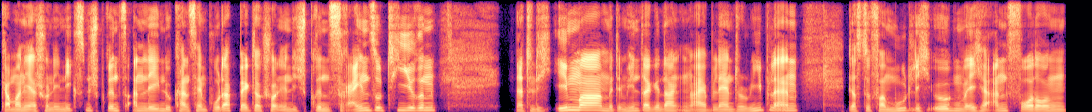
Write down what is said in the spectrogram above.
kann man ja schon die nächsten Sprints anlegen. Du kannst dein Product Backlog schon in die Sprints reinsortieren. Natürlich immer mit dem Hintergedanken, I plan to replan, dass du vermutlich irgendwelche Anforderungen,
